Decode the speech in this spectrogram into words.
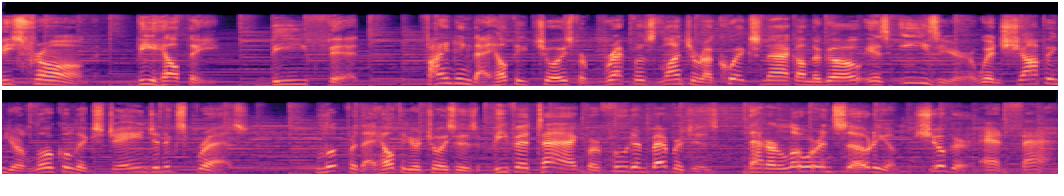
Be strong, be healthy, be fit. Finding the healthy choice for breakfast, lunch, or a quick snack on the go is easier when shopping your local Exchange and Express. Look for the Healthier Choices BeFit tag for food and beverages that are lower in sodium, sugar, and fat.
